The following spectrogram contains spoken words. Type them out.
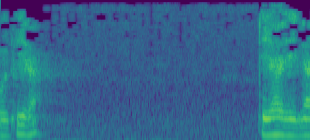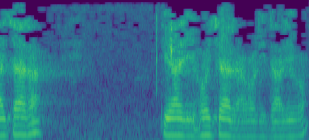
ဝေပေးတာတရားကြီးနာကြတာတရားကြီးဟောကြားတာဟောဒီဒါတွေပေါ့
